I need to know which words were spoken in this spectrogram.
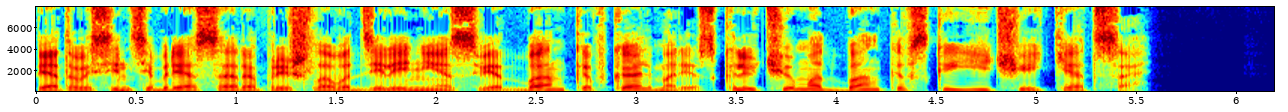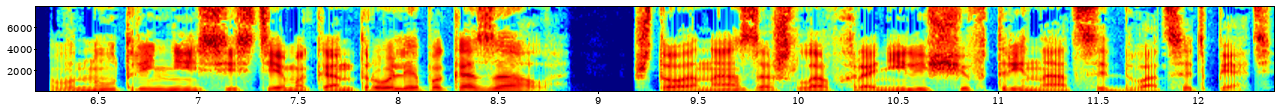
5 сентября Сара пришла в отделение Светбанка в Кальмаре с ключом от банковской ячейки отца. Внутренняя система контроля показала, что она зашла в хранилище в 13.25.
